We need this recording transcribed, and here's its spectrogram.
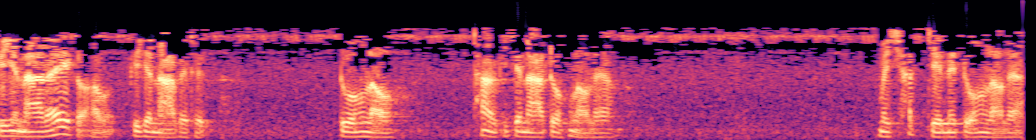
พิจารณาได้ก็เอาพิจารณาไปเถอะตัวของเรา ถ้าพิจารณาตัวของเราแล้วไม่ชัดเจนในตัวของเราแล้ว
